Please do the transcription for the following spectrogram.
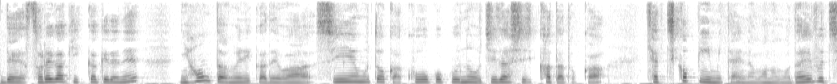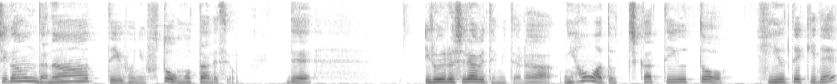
でそれがきっかけでね日本とアメリカでは CM とか広告の打ち出し方とかキャッチコピーみたいなものもだいぶ違うんだなっていうふうにふと思ったんですよ。でいろいろ調べてみたら日本はどっちかっていうと比喩的で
